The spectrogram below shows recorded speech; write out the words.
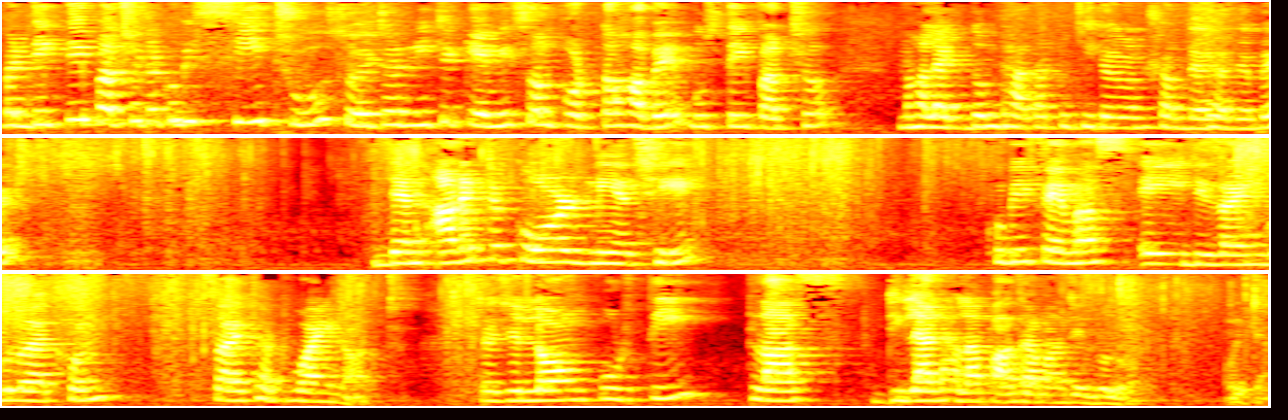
but দেখতেই পাচ্ছ, এটা খুবই সি থ্রু সো এটার নিচে কেমিসল পড়তে হবে, বুঝতেই পারছ? নাহলে একদম ঢাকা টু চিটারং সব দেখা যাবে। দেন আরেকটা কোয়ার্ড নিয়েছি। খুবই ফেমাস এই ডিজাইনগুলো এখন। So I thought why not এটা যে লং কুর্তি প্লাস ঢিলা ঢালা পাজামা যেগুলো, ওইটা।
